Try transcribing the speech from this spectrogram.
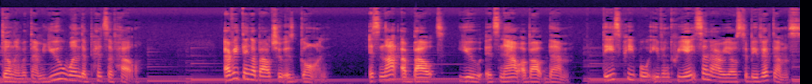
dealing with them. You win the pits of hell. Everything about you is gone. It's not about you, it's now about them. These people even create scenarios to be victims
